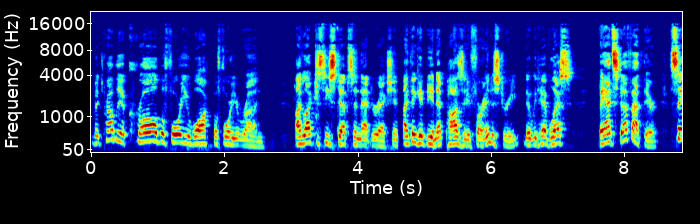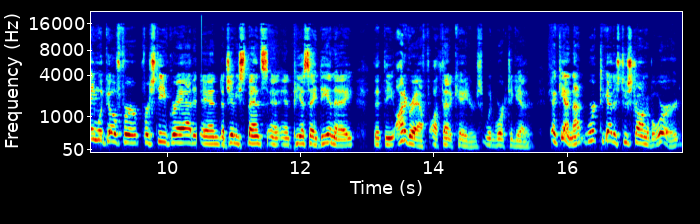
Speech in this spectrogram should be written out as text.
But probably a crawl before you walk, before you run. I'd like to see steps in that direction. I think it'd be a net positive for our industry that we'd have less bad stuff out there. Same would go for, for Steve Grad and Jimmy Spence and, and, PSA DNA that the autograph authenticators would work together. Again, not work together is too strong of a word.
